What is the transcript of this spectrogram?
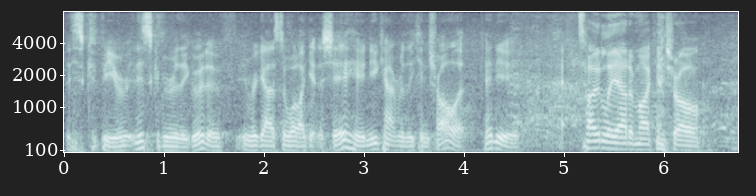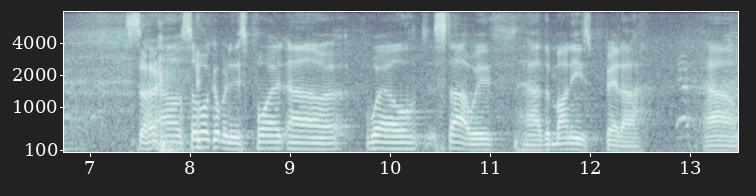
this could be this could be really good if, in regards to what I get to share here, and you can't really control it, can you? Totally out of my control. So, Uh, so what got me to this point? Uh, well, to start with, uh, the money's better. Um,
